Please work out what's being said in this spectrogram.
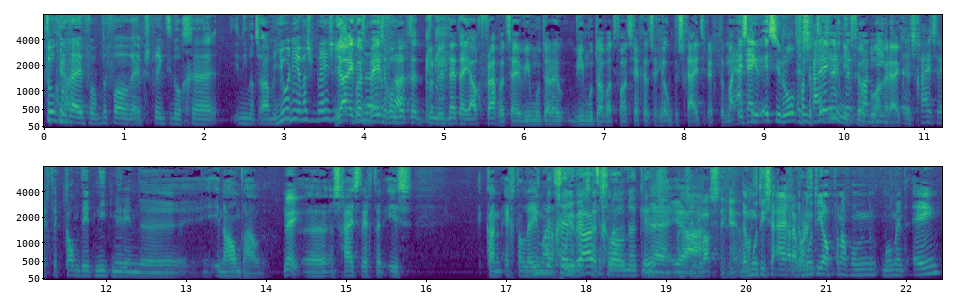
Toch nog even op de valreep springt hij nog eh, in iemands armen. Jordi, jij was bezig Ja, ik was een, eh, bezig omdat toen het net aan jou gevraagd werd, zei wie moet daar, wie moet daar wat van zeggen? Dan zeg je ook de scheidsrechter. Maar Ja, is, kijk, die, is die rol van de trainer niet veel belangrijker? Een scheidsrechter kan dit niet meer in de, in de hand houden. Nee. Eh, een scheidsrechter is, kan echt alleen Niet maar met een goede wedstrijd gewoon, eh? Nee, Maar dat is lastig, hè? Dan moet hij, zijn eigen, Ja, dan moet hij al vanaf mom- moment één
